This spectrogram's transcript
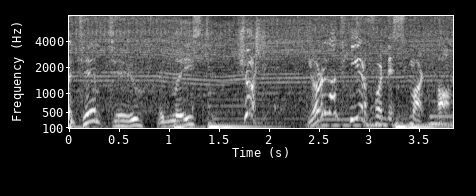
attempt to, at least. Shush! You're not here for this smart talk.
